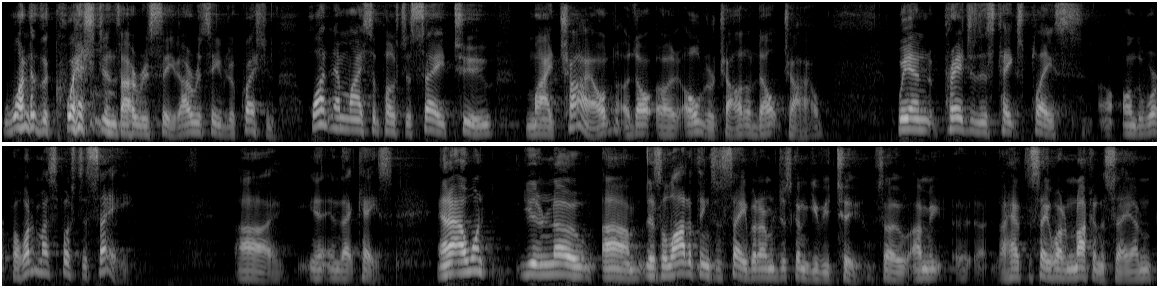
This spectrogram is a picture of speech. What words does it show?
one of the questions I received, I received a question What am I supposed to say to my child, adult, uh, older child, adult child, when prejudice takes place on the workplace? What am I supposed to say uh, in, in, that case? And I want you know um, there's a lot of things to say, but I'm just going to give you two. So I mean, I have to say what I'm not going to say. I'm,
